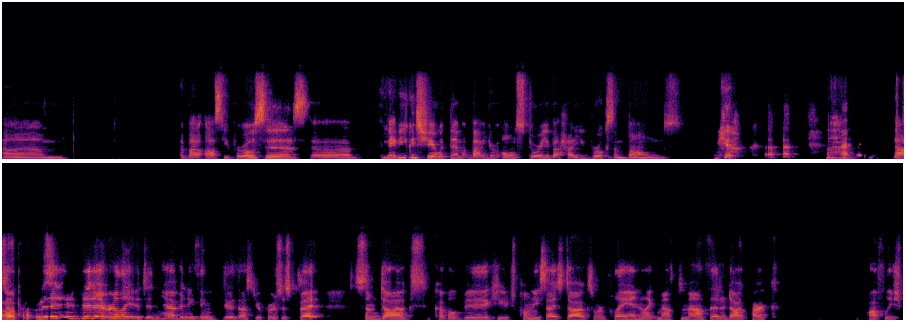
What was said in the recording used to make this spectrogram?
um, about osteoporosis. Uh, maybe you can share with them about your own story about how you broke some bones. Yeah. Not so on purpose. It, it, didn't really, it didn't have anything to do with osteoporosis, but some dogs, a couple big, huge pony sized dogs were playing like mouth to mouth at a dog park, off leash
